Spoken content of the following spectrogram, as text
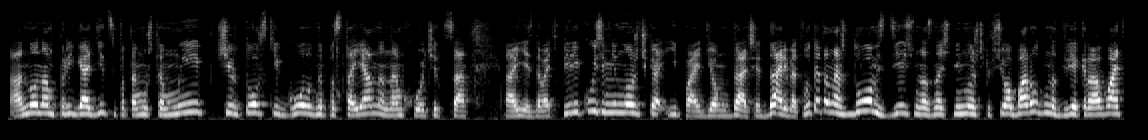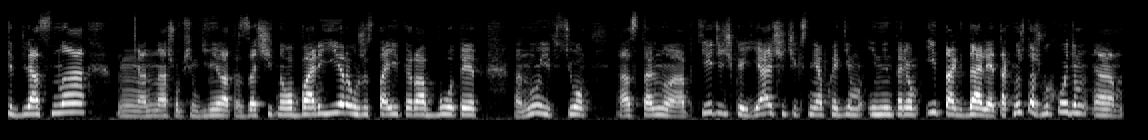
Оно нам пригодится, потому что мы чертовски голодны постоянно, нам хочется а, есть. Давайте перекусим немножечко и пойдем дальше. Да, ребят, вот это наш дом. Здесь у нас, значит, немножечко все оборудовано. Две кровати для сна. Наш, в общем, генератор защитного барьера уже стоит и работает. Ну и все остальное. Аптечка аптечечка, ящичек с необходимым инвентарем и так далее. Так, ну что ж, выходим... Э,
